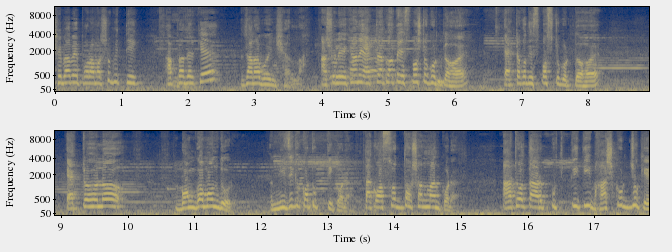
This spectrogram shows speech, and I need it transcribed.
সেভাবে পরামর্শ ভিত্তিক আপনাদেরকে জানাব ইনশাল্লাহ আসলে এখানে একটা কথা স্পষ্ট করতে হয় একটা কথা স্পষ্ট করতে হয়। একটা হলো বঙ্গবন্ধুর নিজেকে কটুক্তি করা তাকে অশ্রদ্ধা সম্মান করা। আর হলো তার প্রকৃতি ভাস্কর্যকে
